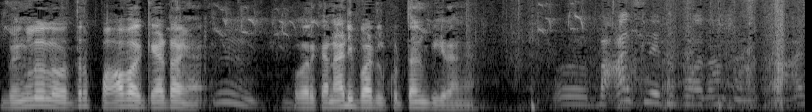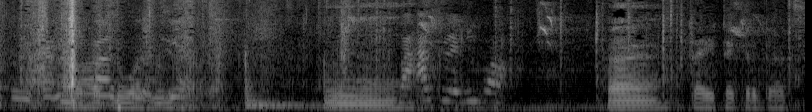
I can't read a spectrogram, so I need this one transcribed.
பெங்களூரில் ஒருத்தர் பாவா கேட்டாங்க. ஒரு கண்ணாடி பாட்டில் கொடுத்து அனுப்பிக்கிறாங்க. டைட்டாக இருக்கிற பாக்ஸ்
